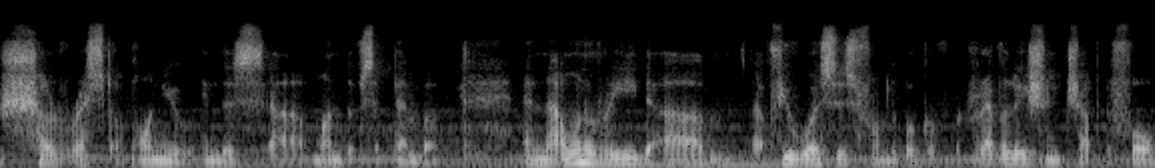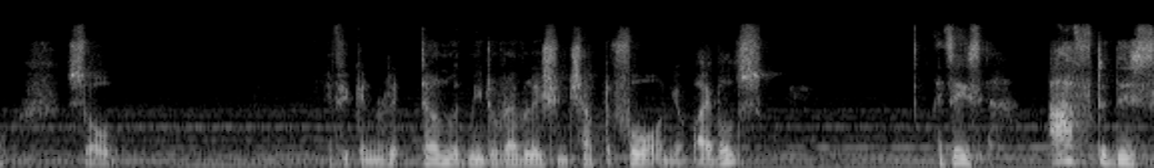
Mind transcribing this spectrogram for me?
shall rest upon you in this uh, month of September. And I want to read um, a few verses from the book of Revelation, chapter 4. So if you can re- turn with me to Revelation chapter 4 on your Bibles, it says, After this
